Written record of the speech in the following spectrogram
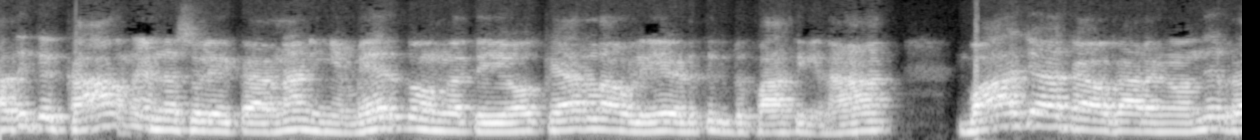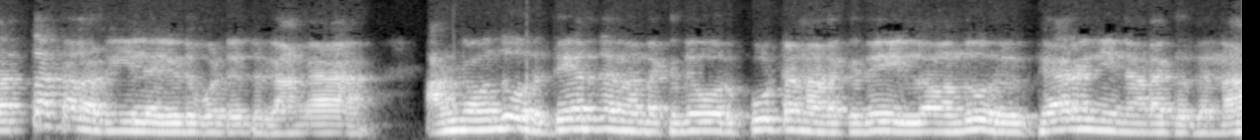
அதுக்கு காரணம் என்ன சொல்லியிருக்காருன்னா நீங்க மேற்கு வங்கத்தையோ கேரளாவிலேயோ எடுத்துக்கிட்டு பாத்தீங்கன்னா பாஜகக்காரங்க வந்து ரத்த கலரியில ஈடுபட்டு இருக்காங்க. அங்க வந்து ஒரு தேர்தல் நடக்குது ஒரு கூட்டம் நடக்குது இல்ல வந்து ஒரு பேரணி நடக்குதுன்னா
